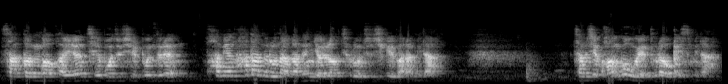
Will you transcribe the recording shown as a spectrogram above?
사건과 관련 제보 주실 분들은 화면 하단으로 나가는 연락처로 주시길 바랍니다. 잠시 광고 후에 돌아오겠습니다.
